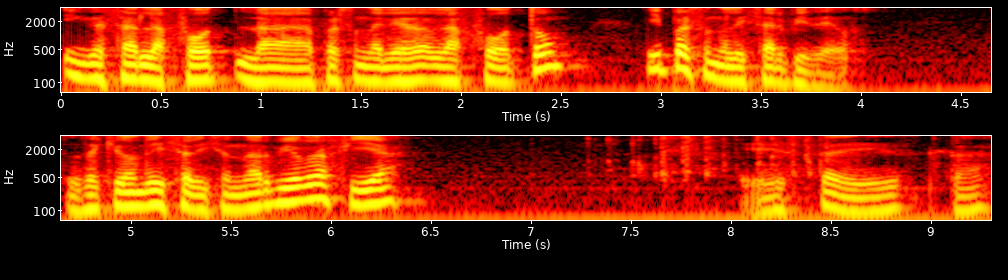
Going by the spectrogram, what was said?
ingresar la foto, la personalizar la foto y personalizar videos. Entonces aquí donde dice adicionar biografía, esta es la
